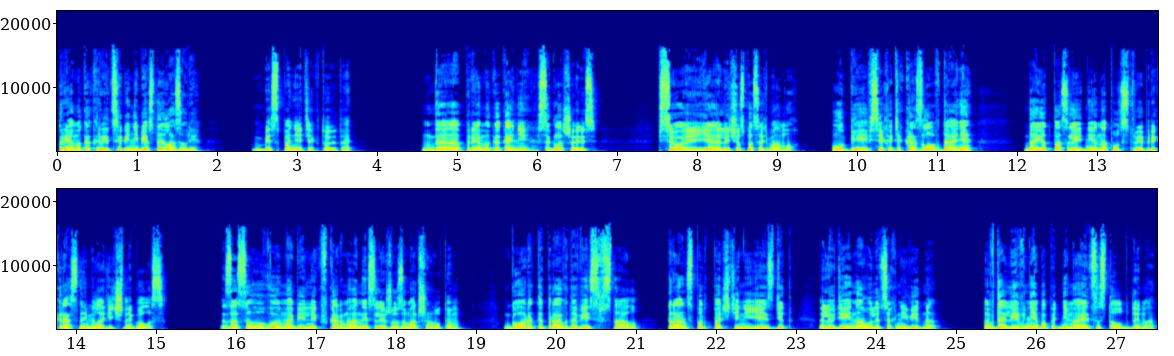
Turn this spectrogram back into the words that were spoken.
Прямо как рыцари небесной лазури». Без понятия, кто это. «Да, прямо как они, соглашаюсь. Все, я лечу спасать маму». «Убей всех этих козлов, Даня!» Дает последнее напутствие прекрасный мелодичный голос. Засовываю мобильник в карман и слежу за маршрутом. Город и правда весь встал. Транспорт почти не ездит, людей на улицах не видно. Вдали в небо поднимается столб дыма.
